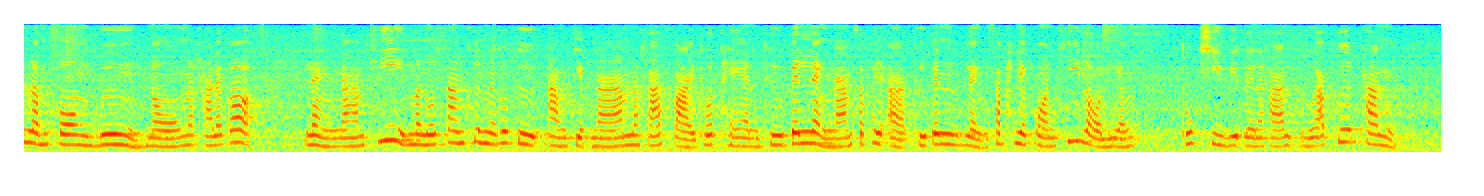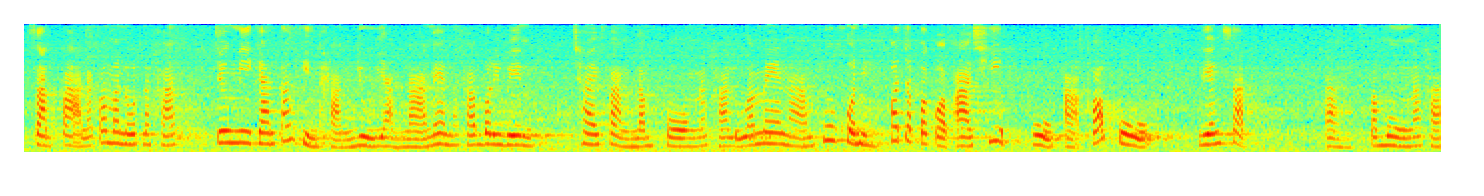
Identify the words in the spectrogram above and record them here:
ำลำคลองบึงหนองนะคะ แล้วก็แหล่งน้ำที่มนุษย์สร้างขึ้นนั่นก็คืออ่างเก็บน้ำนะคะ ฝ่ายทดแทน ถือเป็นแหล่งน้ำทรัพยาถือเป็นแหล่งทรัพยากรที่หล่อเลี้ยงทุกชีวิตเลยนะคะ หรือว่าพืชพันธุ์ สัตว์ป่าและก็มนุษย์นะคะ จึงมีการตั้งถิ่นฐานอยู่อย่างหนาแน่นนะคะ บริเวณชายฝั่งลำคลองนะคะ หรือว่าแม่น้ำผู้คนเนี่ยก็จะประกอบอาชีพปลูกอ่าเพาะปลูกเลี้ยงสัตว์อ่าประมงนะคะ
